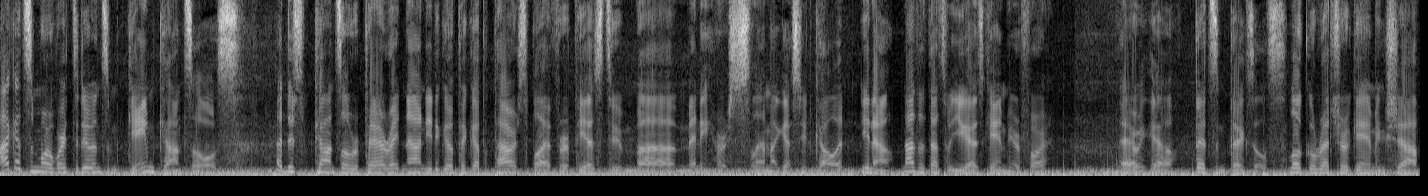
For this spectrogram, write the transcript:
I got some more work to do in some game consoles. I do some console repair. Right now I need to go pick up a power supply for a PS2 uh, Mini, or Slim, I guess you'd call it. You know, not that that's what you guys came here for. There we go. Bits and Pixels. Local retro gaming shop.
